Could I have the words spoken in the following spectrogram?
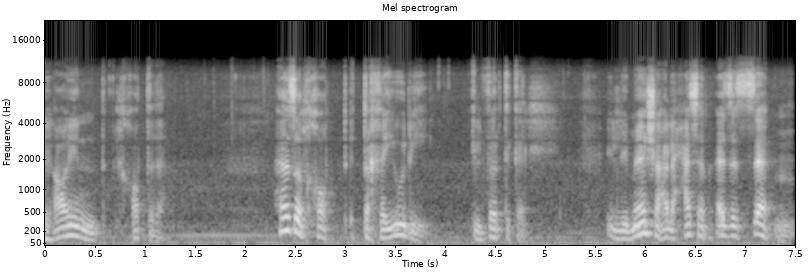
behind الخط ده. هذا الخط التخيلي ال vertical اللي ماشي على حسب هذا السهم.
